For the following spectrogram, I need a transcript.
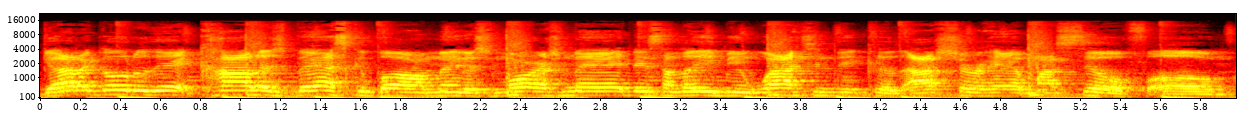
Gotta go to that college basketball, man. It's March Madness. I know you've been watching it because I sure have myself. Um,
